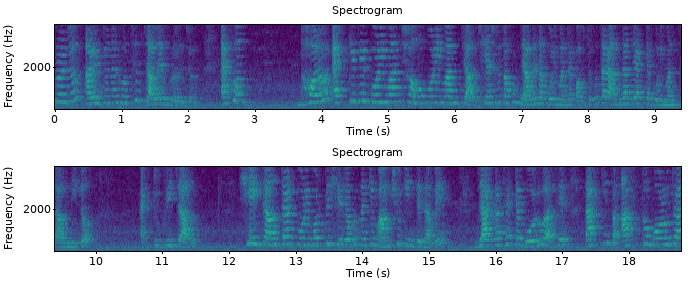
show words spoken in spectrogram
প্রয়োজন, আরেকজনের হচ্ছে চালের প্রয়োজন। এখন ধরো এক কেজির পরিমাণ সম পরিমাণ চাল। সে আসলে তখন জানে না পরিমাণটা কতটুকু। তার আন্দাজে একটা পরিমাণ চাল নিল, এক টুকরি চাল। সেই চালটার পরিবর্তে সে যখন নাকি মাংস কিনতে যাবে, যার কাছে একটা গরু আছে, তাকে কিন্তু আস্ত গরুটা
